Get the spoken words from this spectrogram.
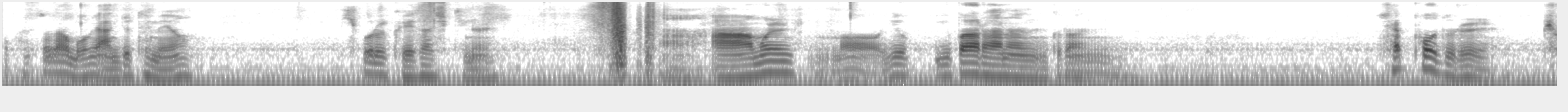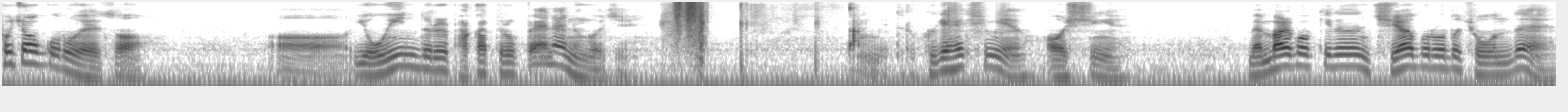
활성산소가 몸에 안 좋다며요. 피부를 괴사시키는. 아, 암을 뭐 유, 유발하는 그런 세포들을 표적으로 해서 어, 요인들을 바깥으로 빼내는 거지 땅 밑으로 그게 핵심이에요 어싱에. 맨발 걷기는 지압으로도 좋은데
